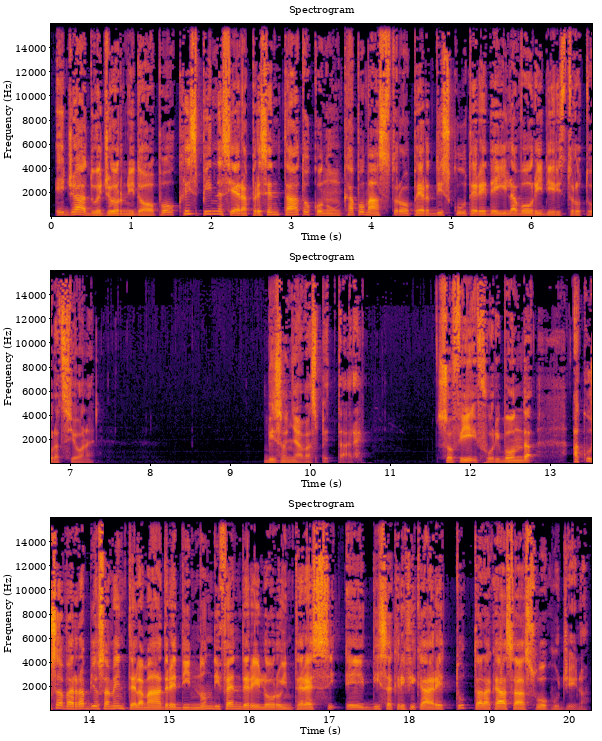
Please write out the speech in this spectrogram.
e già due giorni dopo Crispin si era presentato con un capomastro per discutere dei lavori di ristrutturazione. Bisognava aspettare. Sophie, furibonda, accusava rabbiosamente la madre di non difendere i loro interessi e di sacrificare tutta la casa a suo cugino.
